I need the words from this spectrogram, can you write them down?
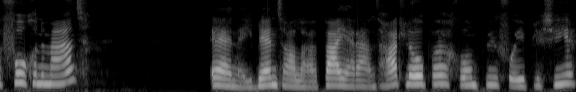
volgende maand. En je bent al een paar jaar aan het hardlopen, gewoon puur voor je plezier.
